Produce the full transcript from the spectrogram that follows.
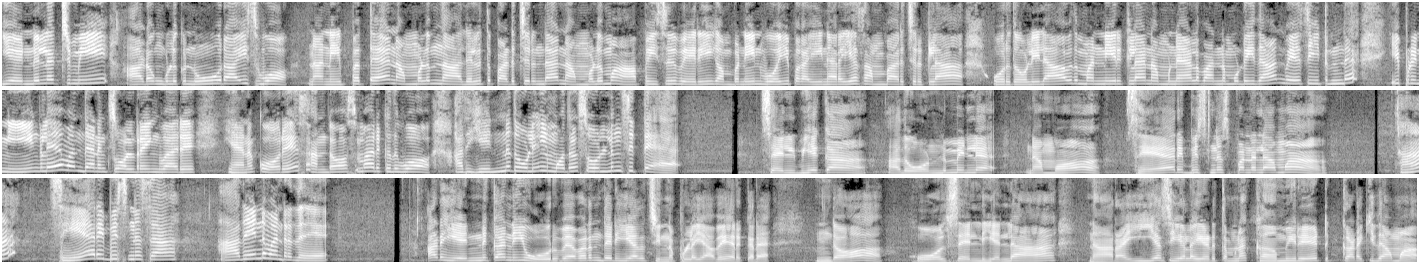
என்ன லட்சுமி? அட உங்களுக்கு நூறு ஆயுசுவோ நான் இப்போத்தே நம்மளும் நாலு எழுத்து படிச்சிருந்தா நம்மளும் ஆஃபீஸு வெறி கம்பெனின்னு போய் இப்போ கை நிறைய சம்பாரிச்சிருக்கலாம். ஒரு தொழிலாவது பண்ணியிருக்கலாம் நம்ம நேர பண்ண முடியுதான்னு பேசிகிட்டு இருந்தேன். இப்படி நீங்களே வந்து எனக்கு சொல்கிறீங்க பாரு. எனக்கு ஒரே சந்தோஷமா இருக்குதுவோ அது என்ன தொழில்? முதல் சொல்லுங்க சித்தே. செல்வி அக்கா அது ஒன்றும் இல்லை நம்ம சேரி பிஸ்னஸ் பண்ணலாமா? ஆ? சரி பிஸ்னஸா அது என்ன பண்ணுறது அட என்னக்கா நீ ஒரு விவரம் தெரியாத சின்ன பிள்ளையாவே இருக்கிற. இந்த ஹோல்சேல் எல்லாம் நிறைய சீலை எடுத்தோம்னா கம்மி ரேட்டு கிடைக்குதாமா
